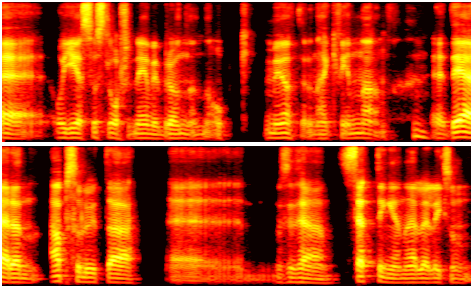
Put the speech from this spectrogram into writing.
Eh, och Jesus slår sig ner vid brunnen och möter den här kvinnan. Mm. Eh, det är den absoluta eh, vad ska jag säga, settingen, eller liksom,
